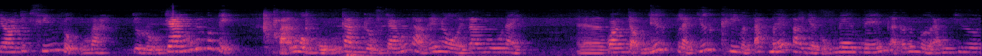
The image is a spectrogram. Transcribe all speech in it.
cho chút xíu rượu vào rượu trắng đó quý vị khoảng một muỗng canh rượu trắng vào cái nồi ragu này. À, quan trọng nhất là trước khi mình tắt bếp bao giờ cũng nêm nếm là có nó vừa ăn chưa.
